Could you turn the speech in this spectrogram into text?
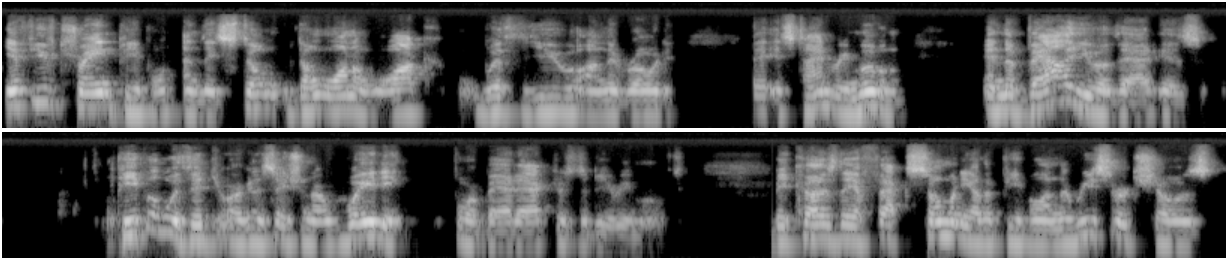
If you've trained people and they still don't want to walk with you on the road, it's time to remove them. And the value of that is people within your organization are waiting for bad actors to be removed because they affect so many other people. And the research shows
